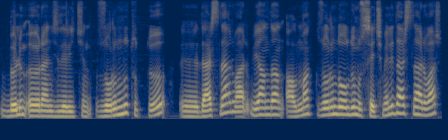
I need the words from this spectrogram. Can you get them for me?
bölüm öğrencileri için zorunlu tuttuğu e, dersler var. Bir yandan almak zorunda olduğumuz seçmeli dersler var.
